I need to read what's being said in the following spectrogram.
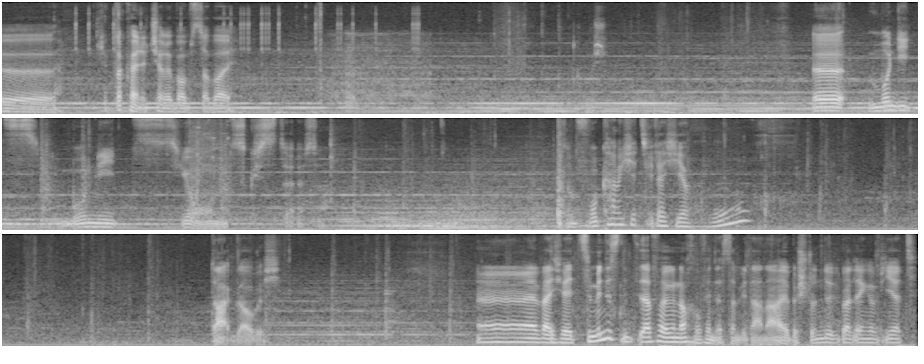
Äh, ich habe doch keine Cherry Bombs dabei. Komisch. Äh, Munition. Munitionskiste. So. so. Wo kam ich jetzt wieder hier hoch? Da, glaube ich. Äh, weil ich werde zumindest in dieser Folge noch, auch wenn das dann wieder eine halbe Stunde Überlänge wird,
